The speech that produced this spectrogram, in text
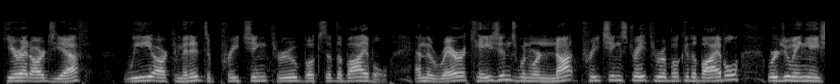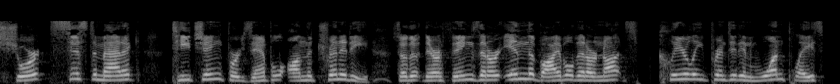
here at RGF, we are committed to preaching through books of the Bible. And the rare occasions when we're not preaching straight through a book of the Bible, we're doing a short, systematic teaching, for example, on the Trinity. So that there are things that are in the Bible that are not clearly printed in one place.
